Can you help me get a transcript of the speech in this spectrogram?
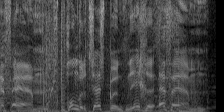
ZFM 106.9 FM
